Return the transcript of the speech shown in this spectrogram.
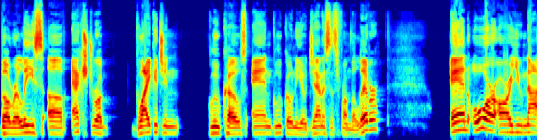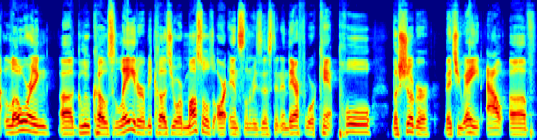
the release of extra glycogen glucose and gluconeogenesis from the liver? And or are you not lowering uh, glucose later because your muscles are insulin resistant and therefore can't pull the sugar that you ate out of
